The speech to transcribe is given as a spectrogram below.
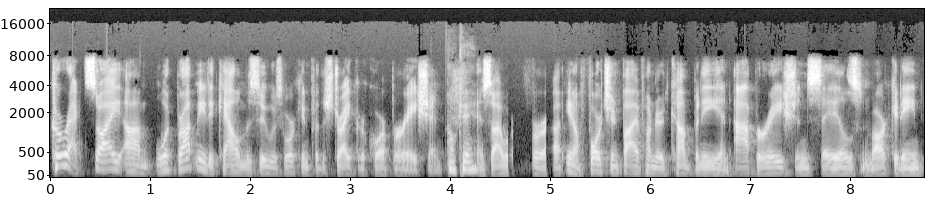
Correct. So I, um, what brought me to Kalamazoo was working for the Stryker Corporation. Okay. And so I worked for a you know Fortune 500 company in operations, sales, and marketing.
